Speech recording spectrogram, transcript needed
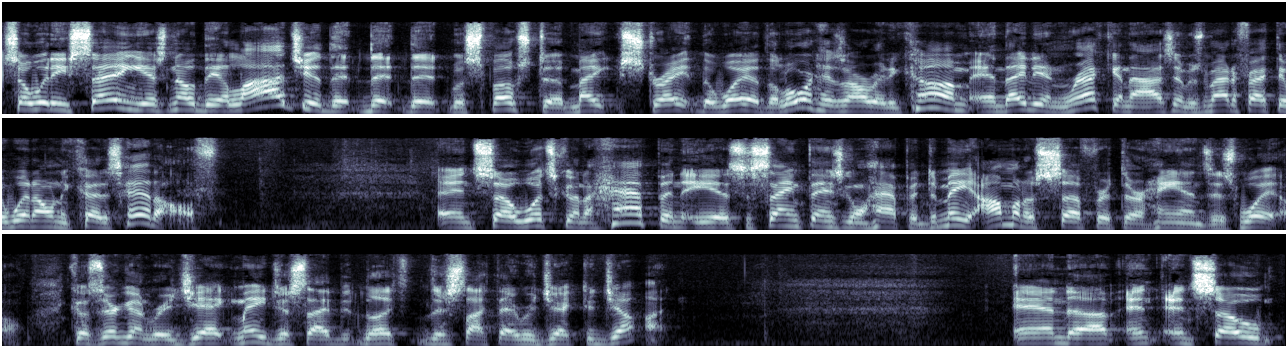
So what he's saying is, no, the Elijah that, that, that, was supposed to make straight the way of the Lord has already come, and they didn't recognize him. As a matter of fact, they went on and cut his head off. And so what's going to happen is the same thing's going to happen to me. I'm going to suffer at their hands as well because they're going to reject me just like, just like they rejected John. And, uh, and, and so,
